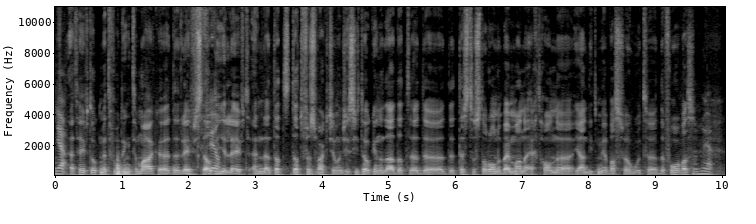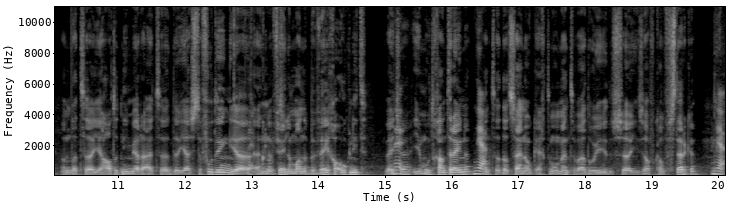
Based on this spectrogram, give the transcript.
ja. Het heeft ook met voeding te maken, de levensstijl Veel. die je leeft. En eh, dat, dat verzwakt je, want je ziet ook inderdaad dat de, de testosteron bij mannen echt gewoon eh, ja, niet meer was hoe het ervoor was. ja. Omdat je haalt het niet meer uit de juiste voeding. Je, en klopt. vele mannen bewegen ook niet, weet Nee. je. Je moet gaan trainen, Ja. want eh, dat zijn ook echt de momenten waardoor je dus, eh, jezelf kan versterken. ja.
